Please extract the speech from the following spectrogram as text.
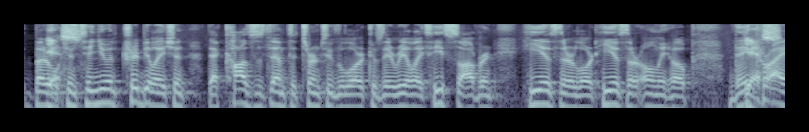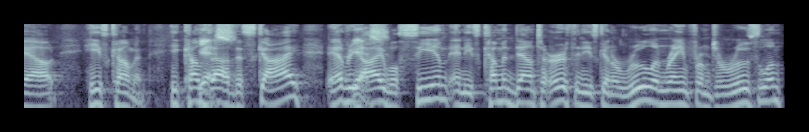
but it yes. will continue in tribulation that causes them to turn to the Lord because they realize He's sovereign. He is their Lord. He is their only hope. They yes. cry out, He's coming. He comes yes. out of the sky. Every eye will see Him, and He's coming down to earth, and He's going to rule and reign from Jerusalem.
